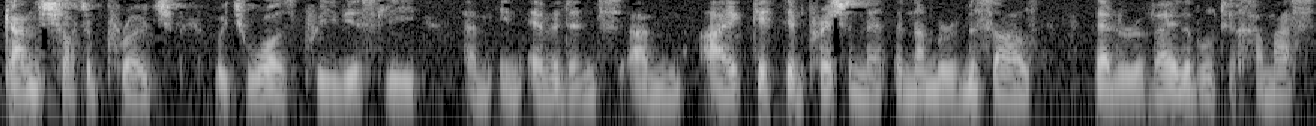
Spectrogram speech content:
gunshot approach, which was previously um, in evidence. Um, I get the impression that the number of missiles that are available to Hamas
